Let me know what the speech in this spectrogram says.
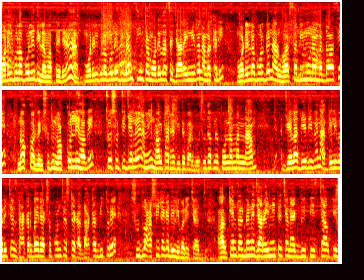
মডেলগুলো বলে দিলাম আপনাদের হ্যাঁ? মডেলগুলো বলে দিলাম, তিনটা মডেল আছে, যারাই নেবেন, আমার খালি মডেলটা বলবেন, আর হোয়াটসঅ্যাপ ইমো নাম্বার দেওয়া আছে নক করবেন। শুধু নক করলেই হবে, চৌষট্টি জেলায় আমি মাল পাঠা দিতে পারব। শুধু আপনার ফোন নাম্বার নাম জেলা দিয়ে দিবেন আর ডেলিভারি চার্জ ঢাকার বাইরে একশো পঞ্চাশ টাকা। ঢাকার ভিতরে শুধু আশি টাকা ডেলিভারি চার্জ আর ক্যান্টারম্যানে যারাই নিতে চান, এক, দুই পিস চার পিস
